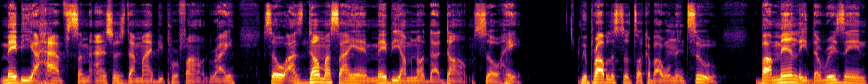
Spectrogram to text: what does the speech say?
maybe I have some answers that might be profound, right? So, as dumb as I am, maybe I'm not that dumb. So, hey, we probably still talk about women too, but mainly the reason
